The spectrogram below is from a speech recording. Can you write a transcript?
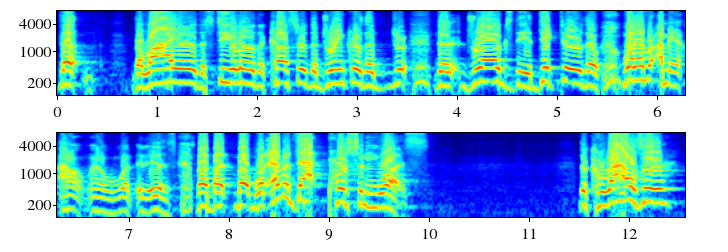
The, the liar, the stealer, the cusser, the drinker, the, the drugs, the addictor, the whatever. I mean, I don't know what it is. But, but, but whatever that person was, the carouser,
